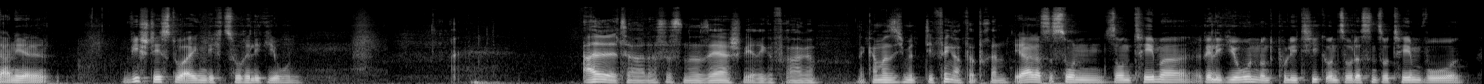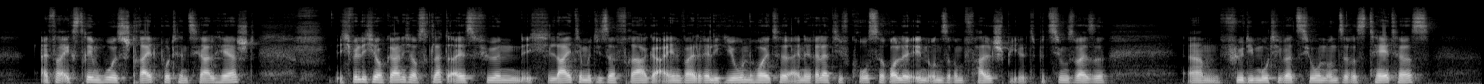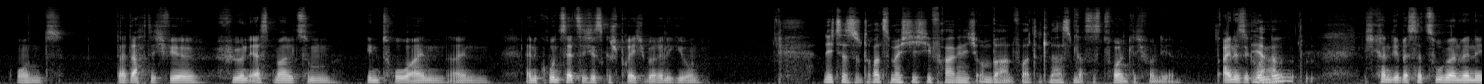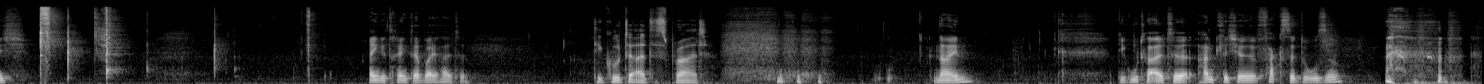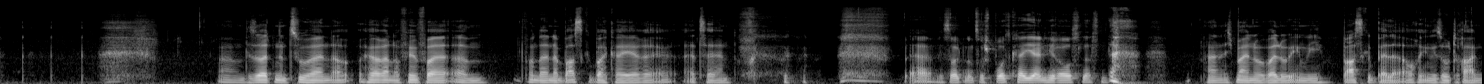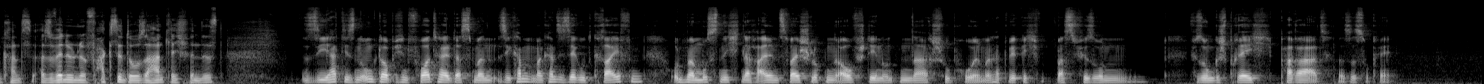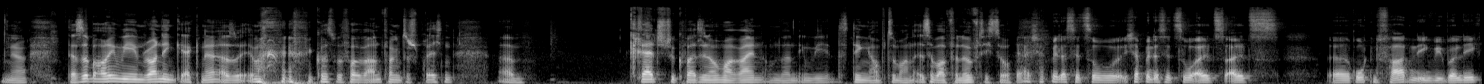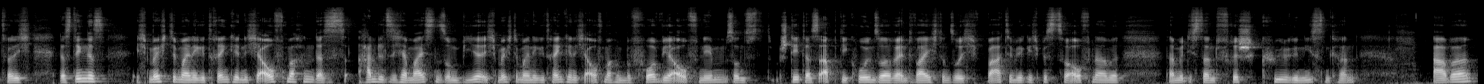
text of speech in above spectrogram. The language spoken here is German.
Daniel, wie stehst du eigentlich zur Religion? Alter, das ist eine sehr schwierige Frage. Da kann man sich mit die Finger verbrennen. Ja, das ist so ein, so ein Thema, Religion und Politik und so, das sind so Themen, wo einfach extrem hohes Streitpotenzial herrscht. Ich will dich auch gar nicht aufs Glatteis führen. Ich leite mit dieser Frage ein, weil Religion heute eine relativ große Rolle in unserem Fall spielt, beziehungsweise ähm, für die Motivation unseres Täters. Und da dachte ich, wir führen erstmal zum Intro ein, ein, ein grundsätzliches Gespräch über Religion. Nichtsdestotrotz möchte ich die Frage nicht unbeantwortet lassen. Das ist freundlich von dir. Eine Sekunde. Ja. Ich kann dir besser zuhören, wenn ich ein Getränk dabei halte. Die gute alte Sprite. Nein. Die gute alte handliche Faxedose. Ähm, wir sollten den Zuhörern Hörern auf jeden Fall ähm, von deiner Basketballkarriere erzählen. ja, wir sollten unsere Sportkarrieren hier rauslassen. Nein, ich meine nur, weil du irgendwie Basketbälle auch irgendwie so tragen kannst. Also wenn du eine Faxedose handlich findest, sie hat diesen unglaublichen Vorteil, dass man, sie kann, man kann sie sehr gut greifen und man muss nicht nach allen zwei Schlucken aufstehen und einen Nachschub holen. Man hat wirklich was für so ein, für so ein Gespräch parat. Das ist okay. Ja, das ist aber auch irgendwie ein Running Gag, ne? Also immer kurz bevor wir anfangen zu sprechen, ähm, krätschst du quasi nochmal rein, um dann irgendwie das Ding aufzumachen. Ist aber vernünftig so. Ja, ich habe mir das jetzt so, ich habe mir das jetzt so als, als äh, roten Faden irgendwie überlegt, weil ich, das Ding ist, ich möchte meine Getränke nicht aufmachen, das handelt sich ja meistens um Bier, ich möchte meine Getränke nicht aufmachen, bevor wir aufnehmen, sonst steht das ab, die Kohlensäure entweicht und so. Ich warte wirklich bis zur Aufnahme, damit ich es dann frisch, kühl genießen kann. Aber,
